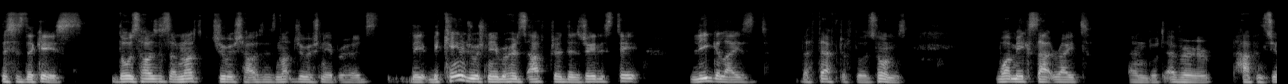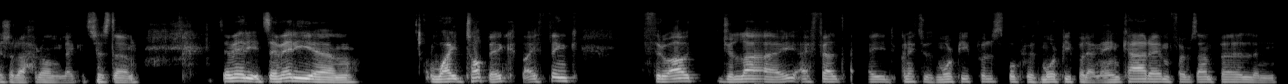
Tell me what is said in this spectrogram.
this is the case. Those houses are not Jewish houses, not Jewish neighborhoods. They became Jewish neighborhoods after the Israeli state legalized the theft of those homes. What makes that right? And whatever happens to Yusra wrong, like it's just um, it's a very it's a very um, wide topic. But I think throughout July, I felt I connected with more people, spoke with more people, and Ain Karim, for example, and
